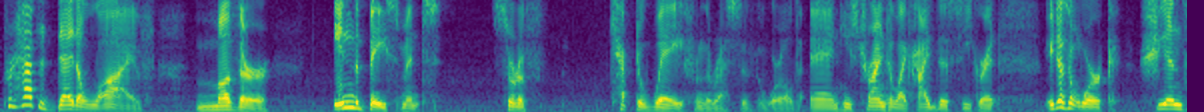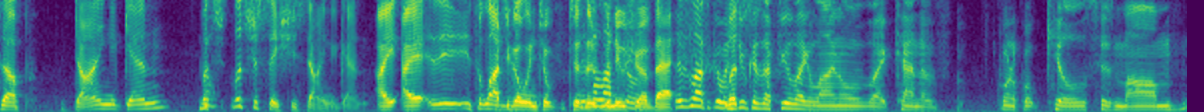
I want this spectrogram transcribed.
perhaps dead alive, mother in the basement, sort of kept away from the rest of the world, and he's trying to like hide this secret. It doesn't work. She ends up dying again. Let's let's just say she's dying again. I, I it's a lot to go into to There's the a lot to minutia go- of that. There's a lot to go into Let's- because I feel like Lionel like kind of quote unquote kills his mom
